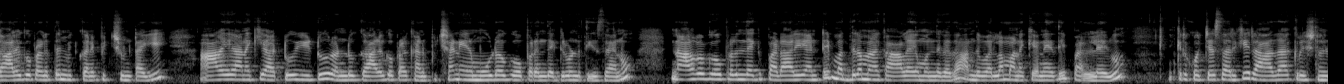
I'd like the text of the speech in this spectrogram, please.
గాలిగోపురాలు అయితే మీకు కనిపించుంటాయి. ఆలయానికి అటు ఇటు రెండు గాలి గోపురాలు కనిపించాయి నేను మూడో గోపురం దగ్గర ఉండి తీశాను. నాలుగో గోపురం దగ్గర పడాలి అంటే మధ్యలో మనకు ఆలయం ఉంది కదా అందువల్ల మనకి అనేది పడలేదు. ఇక్కడికి వచ్చేసరికి రాధాకృష్ణుల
